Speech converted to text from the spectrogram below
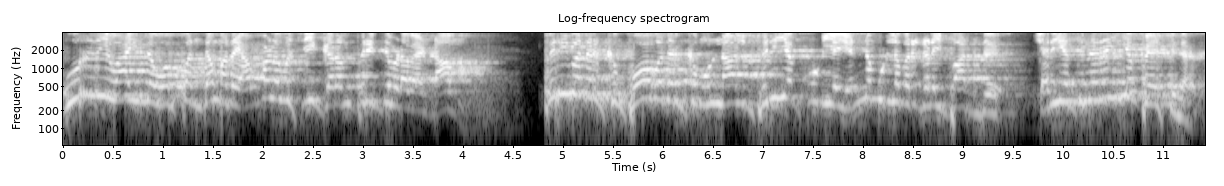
உறுதி வாய்ந்த ஒப்பந்தம். அதை அவ்வளவு சீக்கிரம் பிரித்து விட வேண்டாம். பிரிவதற்கு போவதற்கு முன்னால் பிரியக்கூடிய எண்ணம் உள்ளவர்களை பார்த்து சரியத்து நிறைய பேசுகிறது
